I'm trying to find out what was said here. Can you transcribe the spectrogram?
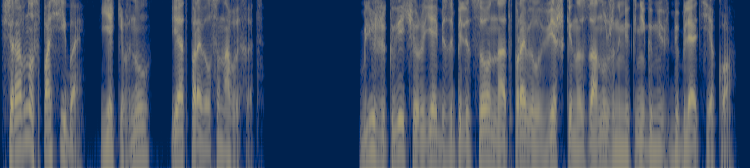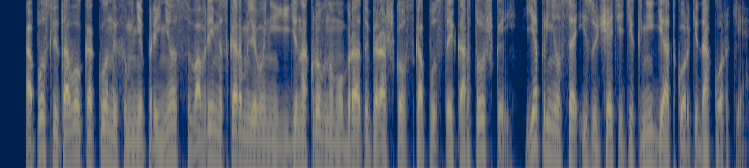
«Все равно спасибо», — я кивнул и отправился на выход. Ближе к вечеру я безапелляционно отправил Вешкина за нужными книгами в библиотеку. А после того, как он их мне принес, во время скармливания единокровному брату пирожков с капустой и картошкой, я принялся изучать эти книги от корки до корки.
